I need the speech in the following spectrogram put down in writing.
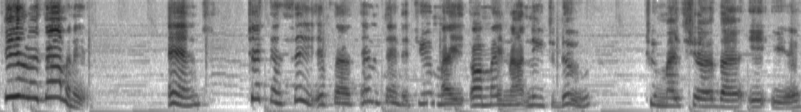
still examine it and check and see if there's anything that you may or may not need to do to make sure that it is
